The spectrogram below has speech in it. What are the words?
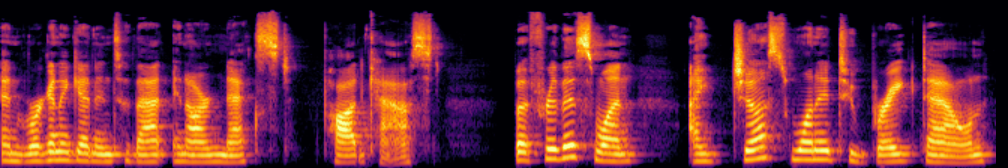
and we're going to get into that in our next podcast. But for this one, I just wanted to break down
